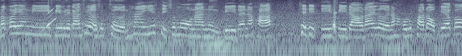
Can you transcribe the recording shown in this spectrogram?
แล้วก็ยังมีฟรีบริการช่วยเหลือฉุกเฉินให้ 24 ชั่วโมงนาน 1 ปีด้วยนะคะเครดิตดีฟรีดาวได้เลยนะคะคุณลูกค้าดอกเบี้ยก็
